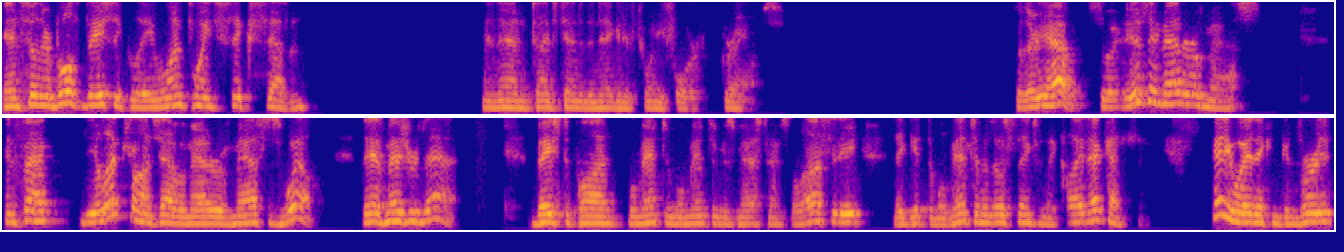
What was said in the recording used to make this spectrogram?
And so they're both basically 1.67 and then times 10 to the negative 24 grams. So there you have it. So it is a matter of mass. In fact, the electrons have a matter of mass as well. They have measured that based upon momentum. Momentum is mass times velocity. They get the momentum of those things when they collide, that kind of thing. Anyway, they can convert it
